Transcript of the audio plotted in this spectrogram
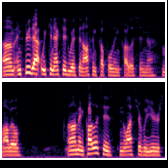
Um, and through that, we connected with an awesome couple named Carlos and uh, Mabel. Um, and Carlos is, in the last several years,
